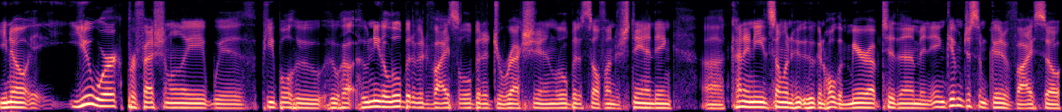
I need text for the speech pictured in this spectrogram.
you know, you work professionally with people who who who need a little bit of advice, a little bit of direction, a little bit of self understanding. Uh, kind of need someone who, who can hold a mirror up to them and, and give them just some good advice. So,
